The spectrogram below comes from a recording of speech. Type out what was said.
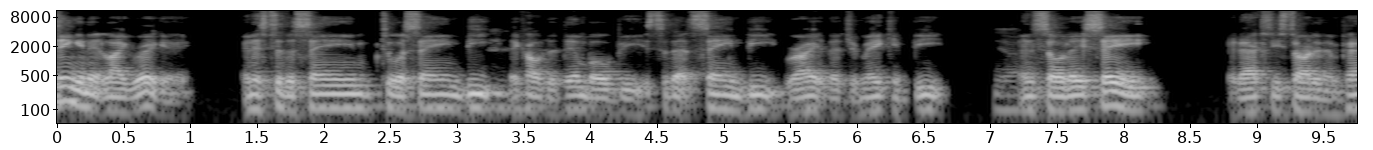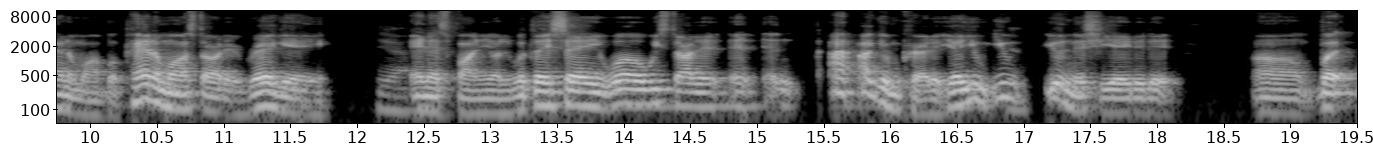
singing it like reggae. And it's to the same to a same beat. They call it the dembow beat. It's to that same beat, right? That Jamaican beat. Yeah. And so they say it actually started in Panama, but Panama started reggae Yeah. in Espanol. What they say, well, we started, and, and I, I give them credit. Yeah, you you Yeah. you initiated it. Um, but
